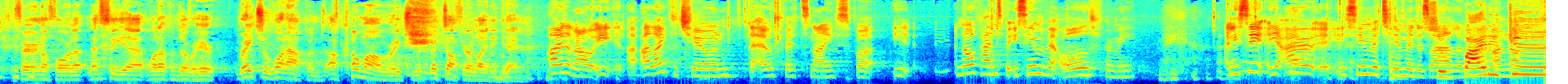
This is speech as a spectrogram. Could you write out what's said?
Okay, fair enough, Orla. Let's see uh, what happened over here. Rachel, what happened? Oh, come on, Rachel. You flicked off your light again. I don't know. I I like the tune. The outfit's nice, but you, no offense, but you seem a bit old for me. And you seem, yeah, I, you seem a bit timid as well. So and why do I'm good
